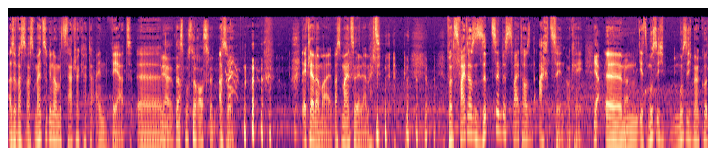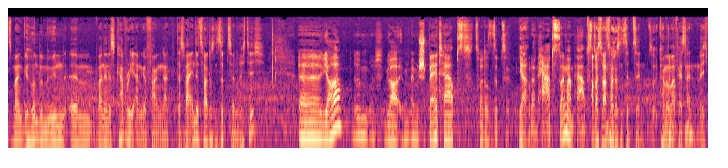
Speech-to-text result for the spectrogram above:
Also was, was meinst du genau mit Star Trek hatte einen Wert? Äh, Ja, das musst du herausfinden. Ach so. Erklär doch mal, was meinst du denn damit? Von 2017 bis 2018, okay. Ja. Ähm, Jetzt muss ich, muss ich mal kurz mein Gehirn bemühen, ähm, wann der Discovery angefangen hat. Das war Ende 2017, richtig? Äh, ja, ähm, ja im, im Spätherbst 2017. Ja. Oder im Herbst, sagen wir im Herbst. Aber es war 2017, so können wir mal Genau. festhalten. Ich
